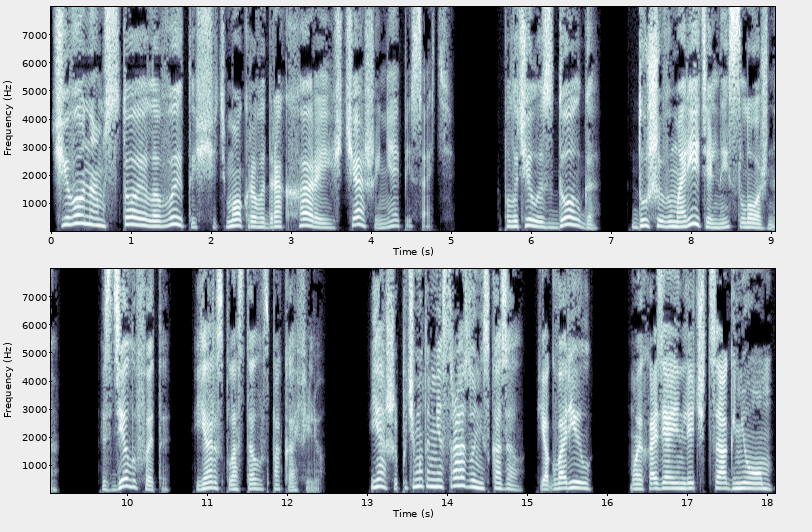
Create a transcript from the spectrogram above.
Чего нам стоило вытащить мокрого Дракхара из чаши, не описать. Получилось долго, душевыморительно и сложно. Сделав это, я распласталась по кафелю. «Яша, почему ты мне сразу не сказал?» «Я говорил, мой хозяин лечится огнем.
